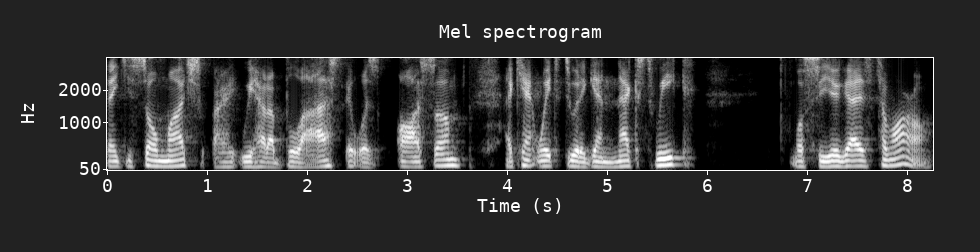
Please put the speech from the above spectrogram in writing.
Thank you so much. I, we had a blast. It was awesome. I can't wait to do it again next week. We'll see you guys tomorrow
